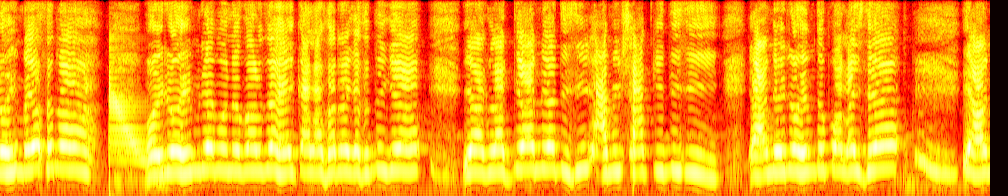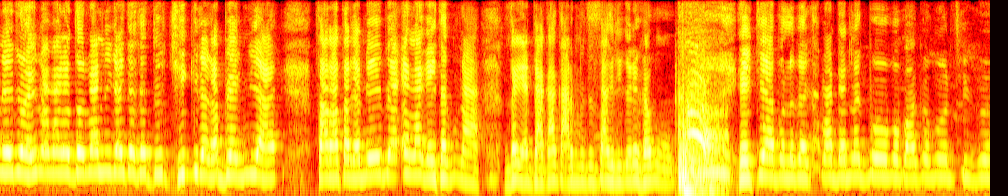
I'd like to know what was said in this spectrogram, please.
রহিম ভাই আছে না ওই রহিম রে মনে করো যে এই কালাসারের কাছে থেকে এক লাখ টাকা নিয়ে দিছি আমি সাক্ষী দিছি। এখন এই রহিম তো পলাইছে। এখন এই রহিম আমার দরবার নিগাইতেছে তুই ঠিকই একটা ব্যাগ নিয়ে আয় তাড়াতাড়ি আমি এই এলাকায় থাকব না যাই ঢাকা মধ্যে চাকরি করে খাব। এইটা বলে ব্যাগ আমার দেন লাগবো বাবাকে মরছি গো।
